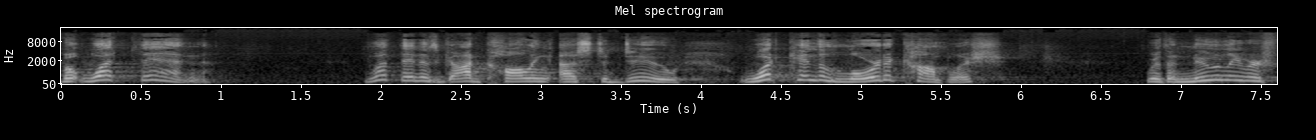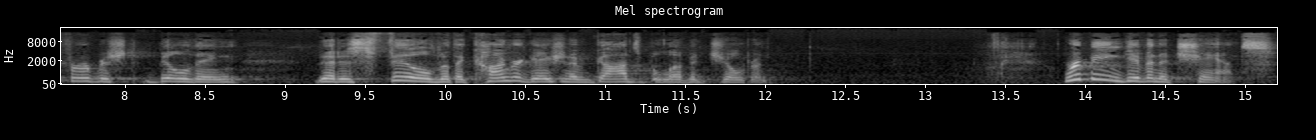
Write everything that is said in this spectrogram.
But what then? What then is God calling us to do? What can the Lord accomplish with a newly refurbished building that is filled with a congregation of God's beloved children? We're being given a chance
